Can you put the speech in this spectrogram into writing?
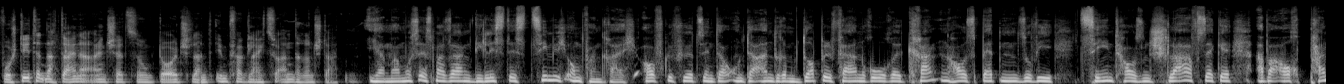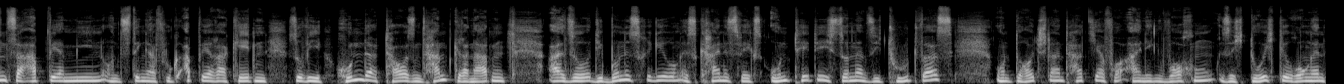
Wo steht denn nach deiner Einschätzung Deutschland im Vergleich zu anderen Staaten? Ja, man muss erst mal sagen, die Liste ist ziemlich umfangreich. Aufgeführt sind da unter anderem Doppelfernrohre, Krankenhausbetten sowie 10.000 Schlafsäcke, aber auch Panzerabwehrminen und Stingerflugabwehrraketen sowie 100.000 Handgranaten. Also die Bundesregierung ist keineswegs untätig, sondern sie tut was. Und Deutschland hat ja vor einigen Wochen sich durchgerungen,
